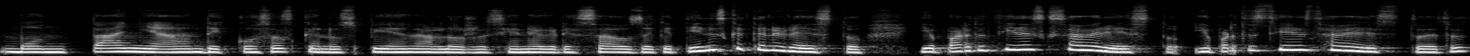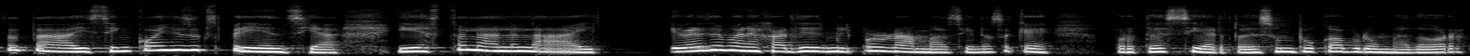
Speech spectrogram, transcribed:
montaña de cosas que nos piden a los recién egresados, de que tienes que tener esto, y aparte tienes que saber esto, y aparte tienes que saber esto, y cinco años de experiencia, y esto, la, la, la, y debes de manejar 10.000 programas y no sé qué, porque es cierto, es un poco abrumador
